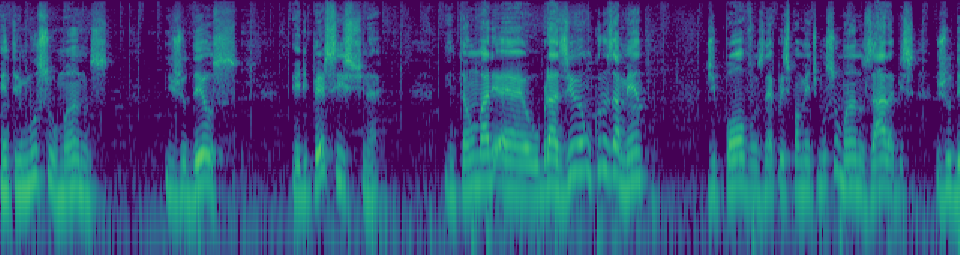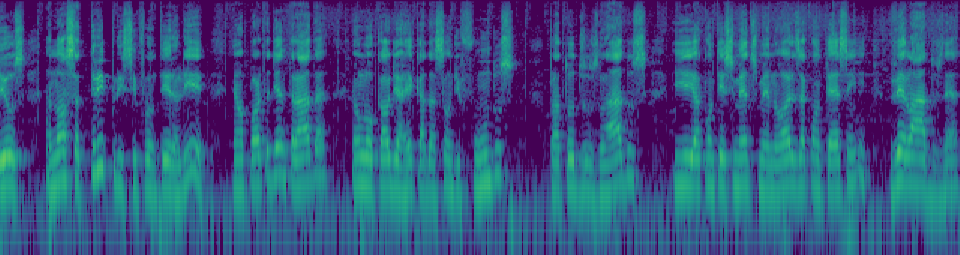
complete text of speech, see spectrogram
entre muçulmanos e judeus, ele persiste, né? Então, é, o Brasil é um cruzamento de povos, né? principalmente muçulmanos, árabes, judeus. A nossa tríplice fronteira ali é uma porta de entrada, é um local de arrecadação de fundos para todos os lados e acontecimentos menores acontecem velados, né?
